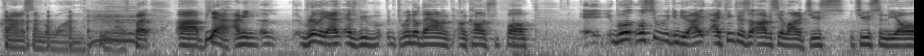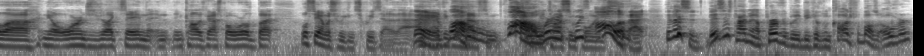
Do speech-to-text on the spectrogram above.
crown us number one. Who knows? But, uh, but yeah, I mean, really, as, as we dwindle down on, on college football. eh, We'll, we'll see what we can do. I, I think there's obviously a lot of juice juice in the old uh, in the old orange, as you like to say, in the in, in college basketball world. But we'll see how much we can squeeze out of that. I- Hey, I, think wow, we'll have some wow, good we're gonna squeeze points. all of that. Hey, listen, this is timing out perfectly because when college football's over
